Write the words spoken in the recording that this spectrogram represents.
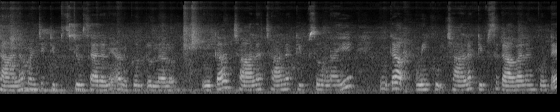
చాలా మంచి టిప్స్ చూసారని అనుకుంటున్నాను. ఇంకా చాలా చాలా టిప్స్ ఉన్నాయి. ఇంకా మీకు చాలా టిప్స్ కావాలనుకుంటే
